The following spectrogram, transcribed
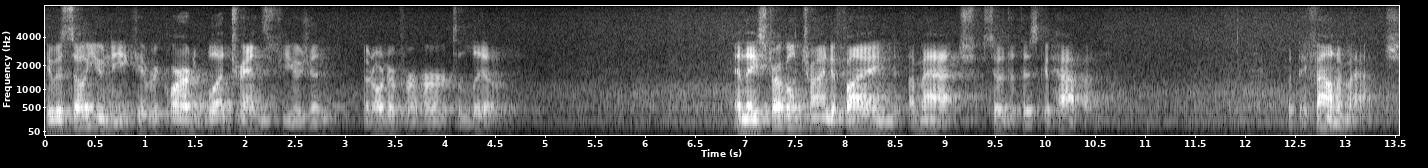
It was so unique, it required a blood transfusion in order for her to live. And they struggled trying to find a match so that this could happen. But they found a match.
